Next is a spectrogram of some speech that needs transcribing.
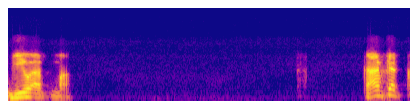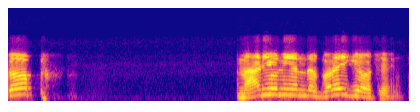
જીવાત્મા. કારણ કે કફ નાળીઓની અંદર ભરાઈ ગયો છે.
